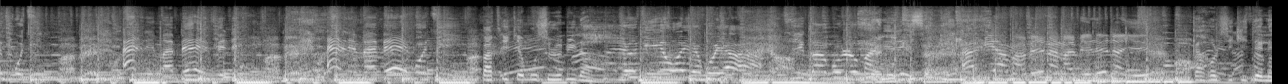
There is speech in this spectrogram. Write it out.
ekoti elle mabe evede elle mabe ekoti Patrick Mousulubila Carole Sikitele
